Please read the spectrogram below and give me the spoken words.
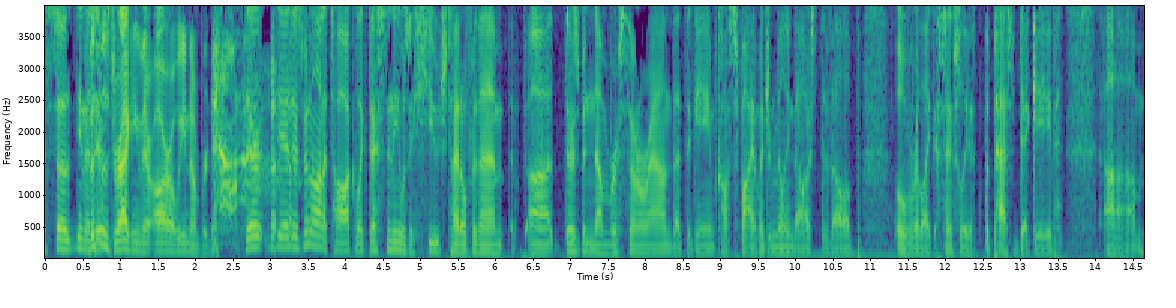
so you know This is dragging their ROE number down. there yeah there's been a lot of talk like destiny was a huge title for them uh, there's been numbers thrown around that the game cost 500 million dollars to develop over like essentially the past decade. Um,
